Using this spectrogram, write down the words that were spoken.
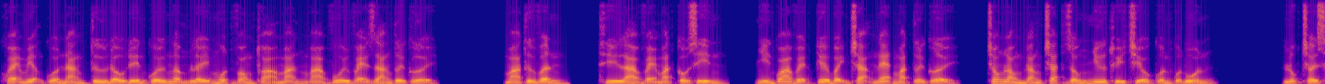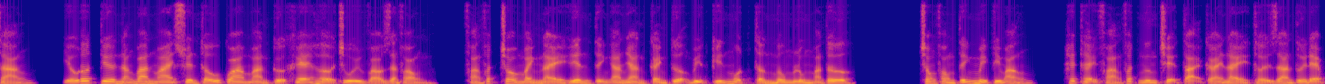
khoe miệng của nàng từ đầu đến cuối ngậm lấy một vòng thỏa mãn mà vui vẻ dáng tươi cười. Mà tử vân thì là vẻ mặt cầu xin, nhìn qua vệt kia bệnh trạng nét mặt tươi cười, trong lòng đắng chắt giống như thủy triều quần của bốn lúc trời sáng, yếu ớt tia nắng ban mai xuyên thấu qua màn cửa khe hở chui vào gian phòng, phảng phất cho mảnh này yên tĩnh an nhàn cảnh tượng bịt kín một tầng mông lung màn tơ. Trong phòng tĩnh mịch tí mắng, hết thảy phảng phất ngưng trệ tại cái này thời gian tươi đẹp.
